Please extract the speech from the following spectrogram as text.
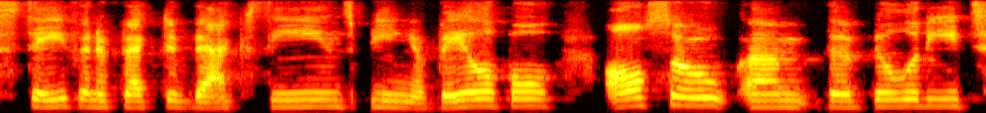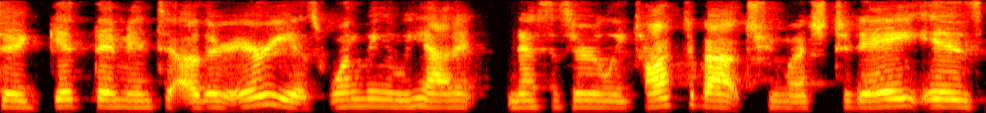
safe and effective vaccines being available. Also, um, the ability to get them into other areas. One thing we hadn't necessarily talked about too much today is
